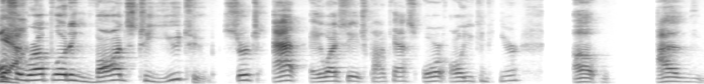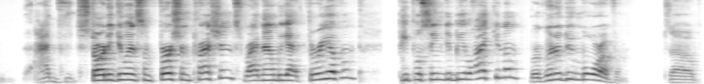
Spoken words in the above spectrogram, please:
Also, we're uploading VODs to YouTube. Search at AYCH Podcast or All You Can Hear. Uh, I I've started doing some first impressions. Right now, we got three of them. People seem to be liking them. We're going to do more of them. So,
